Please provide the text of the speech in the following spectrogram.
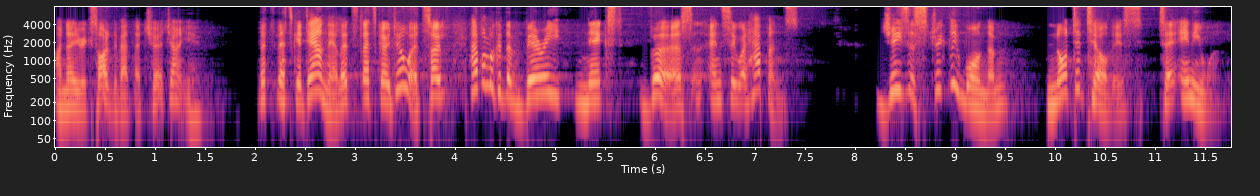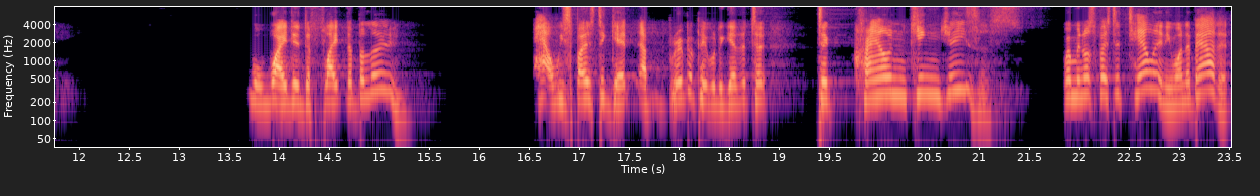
I know you're excited about that church, aren't you? Let's, let's get down there. Let's, let's go do it. So have a look at the very next verse and, and see what happens. Jesus strictly warned them not to tell this to anyone. Well, way to deflate the balloon. How are we supposed to get a group of people together to, to crown King Jesus when we're not supposed to tell anyone about it?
